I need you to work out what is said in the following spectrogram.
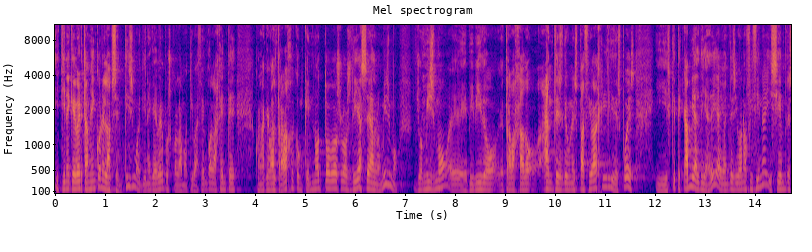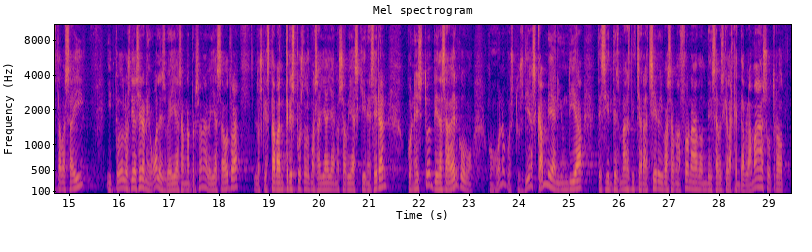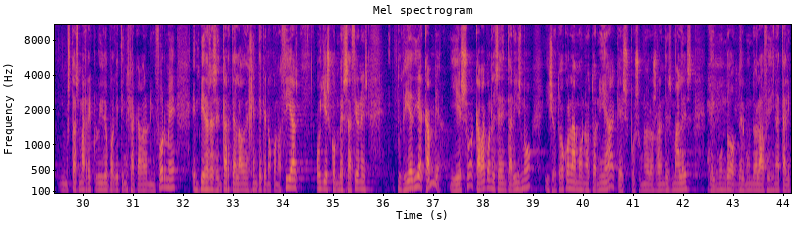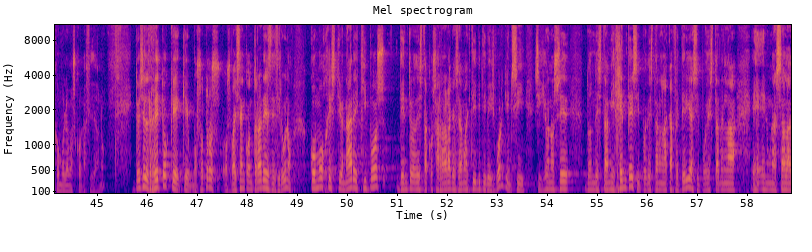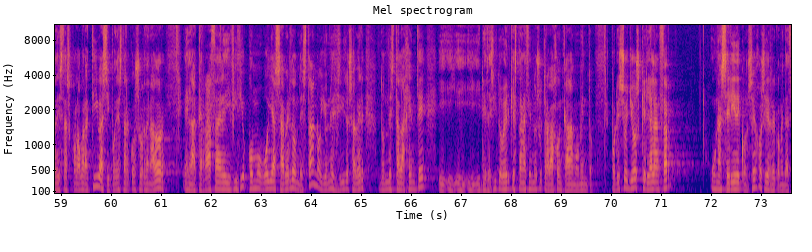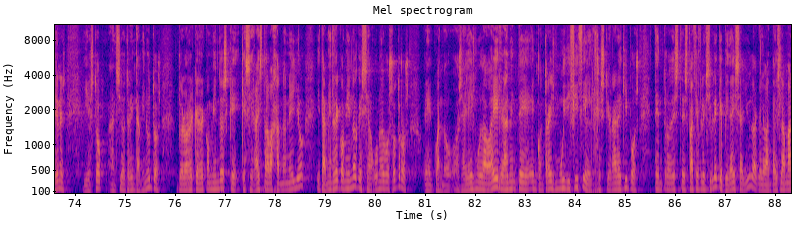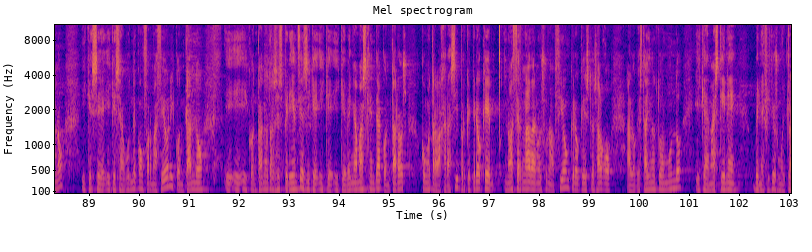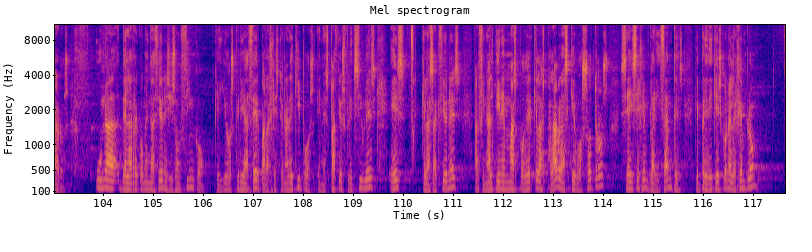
Y tiene que ver también con el absentismo y tiene que ver pues, con la motivación con la gente con la que va al trabajo y con que no todos los días sean lo mismo. Yo mismo eh, he vivido, he trabajado antes de un espacio ágil y después. Y es que te cambia el día a día. Yo antes iba a una oficina y siempre estabas ahí y todos los días eran iguales. Veías a una persona, veías a otra, los que estaban tres puestos más allá ya no sabías quiénes eran. Con esto empiezas a ver cómo, bueno, pues tus días cambian y un día te sientes más dicharachero y vas a una zona donde sabes que la gente habla más, otro estás más recluido porque tienes que acabar un informe, empiezas a sentarte al lado de gente que no conocías, oyes conversaciones tu día a día cambia y eso acaba con el sedentarismo y sobre todo con la monotonía, que es pues, uno de los grandes males del mundo, del mundo de la oficina tal y como lo hemos conocido. ¿no? Entonces el reto que, que, vosotros os vais a encontrar es decir, bueno, ¿cómo gestionar equipos dentro de esta cosa rara que se llama Activity Based Working? Si, si yo no sé dónde está mi gente, si puede estar en la cafetería, si puede estar en, la, eh, en una sala de estas colaborativas, si puede estar con su ordenador en la terraza del edificio, ¿cómo voy a saber dónde están? O yo necesito saber dónde está la gente y, y, necesito ver que están haciendo su trabajo en cada momento. Por eso yo os quería lanzar una serie de consejos y de recomendaciones. Y esto han sido 30 minutos. Yo lo que recomiendo es que, que sigáis trabajando en ello y también recomiendo que si alguno de vosotros, eh, cuando os hayáis mudado ahí, realmente encontráis muy difícil gestionar equipos dentro de este espacio flexible, que pidáis ayuda, que levantáis la mano y que se, y que se abunde con formación y contando, y, contando otras experiencias y que, y, que, y que venga más gente a contaros cómo trabajar así, porque creo que no hacer nada no es una opción, creo que esto es algo a lo que está yendo todo el mundo y que además tiene beneficios muy claros. Una de las recomendaciones, y son cinco, que yo os quería hacer para gestionar equipos en espacios flexibles, es que las acciones al final tienen más poder que las palabras, que vosotros seáis ejemplarizantes, que prediquéis con el ejemplo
